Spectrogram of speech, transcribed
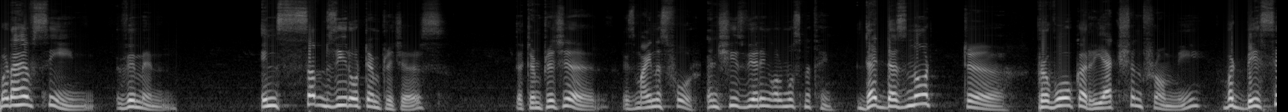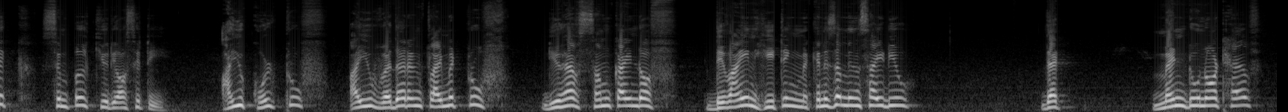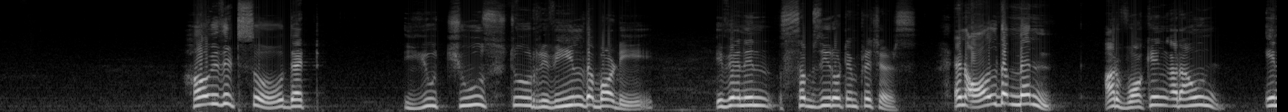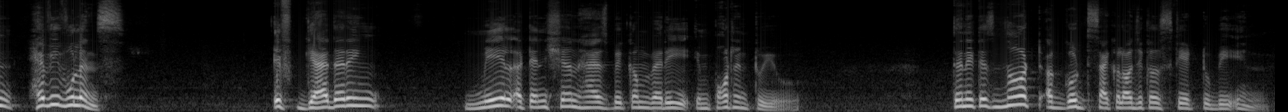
But I have seen women in sub-zero temperatures, the temperature is minus 4 and she is wearing almost nothing. That does not uh, provoke a reaction from me, but basic simple curiosity. Are you cold proof? Are you weather and climate proof? Do you have some kind of divine heating mechanism inside you that men do not have? How is it so that you choose to reveal the body even in sub-zero temperatures and all the men are walking around in heavy woolens. If gathering male attention has become very important to you, then it is not a good psychological state to be in.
